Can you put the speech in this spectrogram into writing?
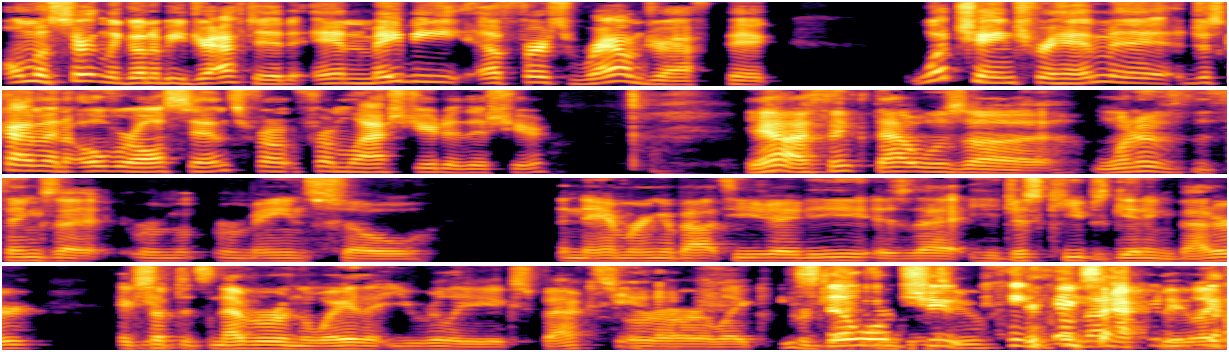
almost certainly going to be drafted and maybe a first round draft pick. What changed for him? Eh, just kind of an overall sense from from last year to this year. Yeah, I think that was uh, one of the things that rem- remains so enamoring about TJD is that he just keeps getting better, except yeah. it's never in the way that you really expect yeah. or are like. He still won't shoot. exactly. Like,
